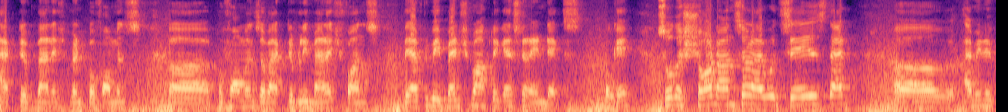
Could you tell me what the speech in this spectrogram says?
active management performance, uh, performance of actively managed funds. They have to be benchmarked against an index. Okay, so the short answer I would say is that uh, I mean it,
